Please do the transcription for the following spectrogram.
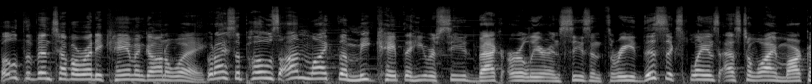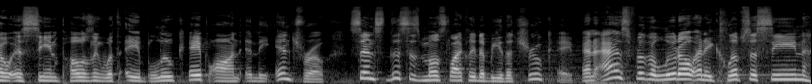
both events have already came and gone away. But I suppose unlike the meat cape that he received back earlier in season 3, this explains as to why Marco is seen posing with a blue cape on in the intro, since this is most likely to be the true cape. And as for the Ludo and Eclipsa scene,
